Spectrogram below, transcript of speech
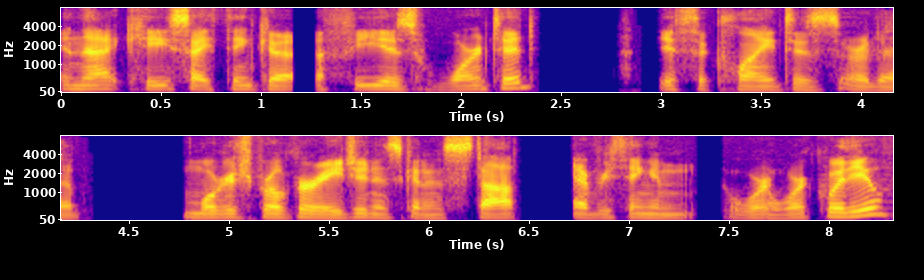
in that case, I think a, a fee is warranted if the client is or the mortgage broker agent is going to stop everything and work with you.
